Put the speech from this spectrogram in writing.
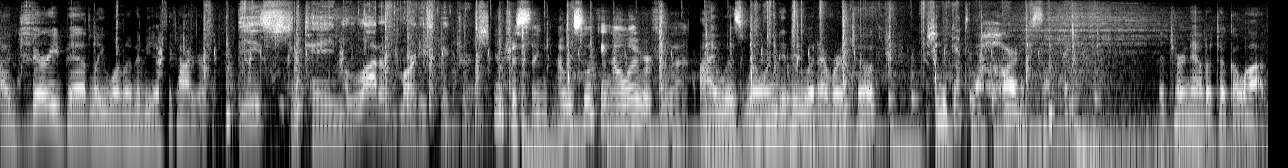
I very badly wanted to be a photographer. These contain a lot of Martha's pictures. Interesting. I was looking all over for that. I was willing to do whatever it took. She would get to the heart of something. It turned out it took a lot.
